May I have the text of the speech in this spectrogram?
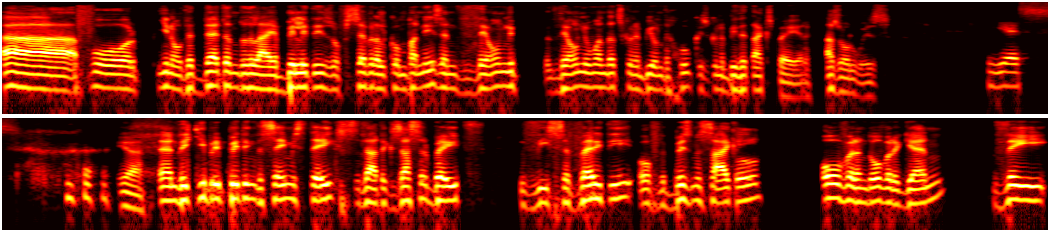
uh, for you know the debt and the liabilities of several companies, and the only the only one that's going to be on the hook is going to be the taxpayer, as always. Yes. yeah, and they keep repeating the same mistakes that exacerbate the severity of the business cycle over and over again. They,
